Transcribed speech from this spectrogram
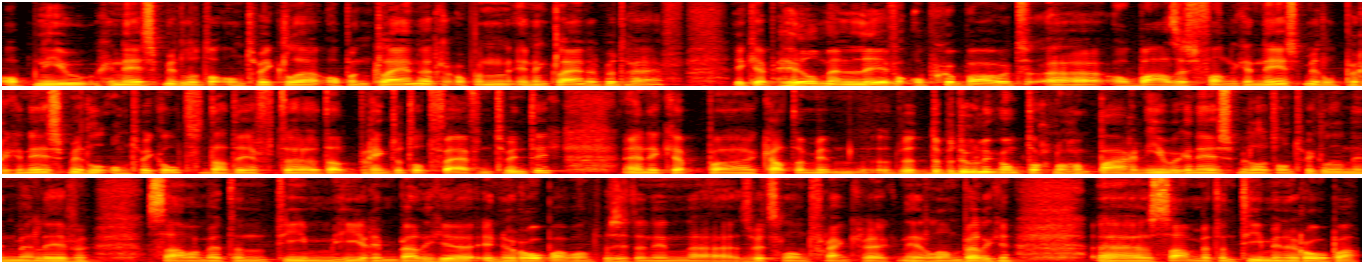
opnieuw geneesmiddelen te ontwikkelen op een kleiner, op een, in een kleiner bedrijf. Ik heb heel mijn leven opgebouwd uh, op basis van geneesmiddel per geneesmiddel ontwikkeld. Dat, heeft, uh, dat brengt het tot 25. En ik, heb, uh, ik had de, de, bedoeling om toch nog een paar nieuwe geneesmiddelen te ontwikkelen in mijn leven. Samen met een team hier in België, in Europa, want we zitten in Zwitserland, Frankrijk, Nederland, België. samen met een team in Europa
